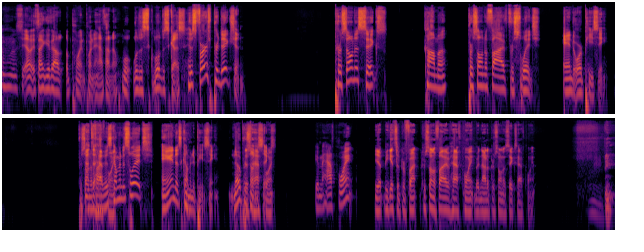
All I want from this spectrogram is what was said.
Mm, Let's see oh, if I give out a point, point and a half. I don't know. We'll we'll just we'll discuss his first prediction. Persona Six, comma Persona Five for Switch and or PC. Persona That's a half Five is point. coming to Switch and it's coming to PC. No Persona Six. point. Give him a half point. Yep, he gets a Persona 5 half point, but not a Persona 6 half point.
